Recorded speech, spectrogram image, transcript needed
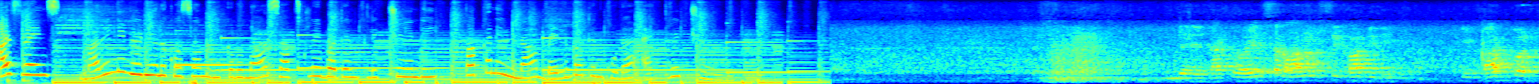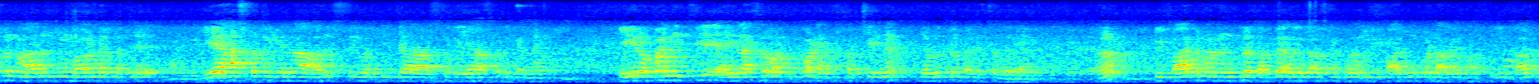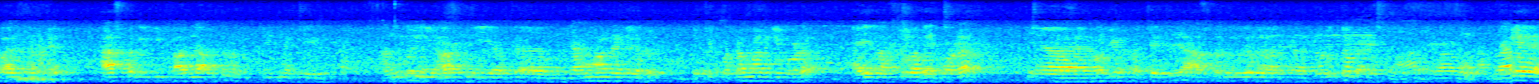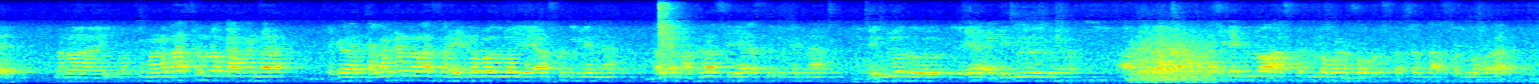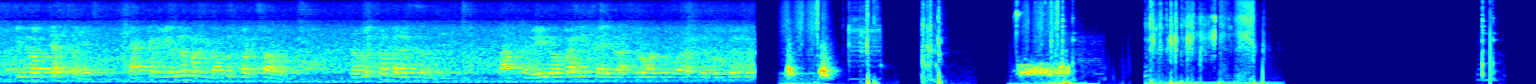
Hi friends మరిన్ని వీడియోల కోసం ఇక్కడున్న సబ్స్క్రైబ్ బటన్ క్లిక్ చేయండి. పక్కనే ఉన్న బెల్ బటన్ కూడా యాక్టివేట్ చేయండి. డాక్టర్ వైఎస్ఆర్ ఆరోగ్యశ్రీ కార్డు ఇది. ఈ కార్డు పట్టుకున్న ఆరోగ్యం బాగుండకపోతే ఏ హాస్పిటల్కి వెళ్ళినా ఆరోగ్యశ్రీ వర్తించే హాస్పిటల్ ఏ హాస్పిటల్కి వెళ్ళినా వెయ్యి రూపాయల నుంచి ఐదు లక్షల వరకు కూడా ఎంత ఖర్చు అయినా ప్రభుత్వం కార్డు మన ఇంట్లో డెబ్బై అరవై ఎలాగవసరం ఈ కార్డుని కూడా అలాగే ఈ కార్డు పాలిస్తుంటే హాస్పిటల్కి ఈ కార్డు లేకపోతే మనకి ట్రీట్మెంట్ చేయదు అందుకో ఈ హాస్పిటల్ ఈ యొక్క జగన్మోహన్ రెడ్డి గారు ప్రతి కుటుంబానికి కూడా ఐదు లక్షల వరకు కూడా ఎవరికి ఖర్చు అయితే హాస్పిటల్ ప్రభుత్వం భరిస్తుంది అలాగే మన ఒక్క మన రాష్ట్రంలో కాకుండా ఇక్కడ తెలంగాణ రాష్ట్రం హైదరాబాద్లో ఏ హాస్పిటల్కి వెళ్ళినా అలాగే మద్రాసు ఏ खर्चा प्रभुत्म भरी रुपये राष्ट्र वर्ग प्रभुत्म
